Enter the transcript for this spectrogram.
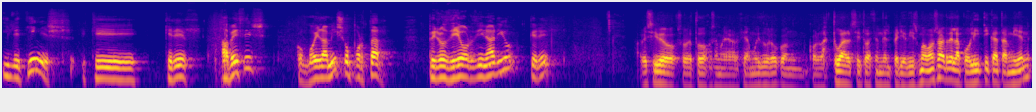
y le tienes que querer, a veces, como él a mí, soportar pero de ordinario querer. Habéis sido, sobre todo José María García, muy duro con, con, la actual situación del periodismo. Vamos a hablar de la política también.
